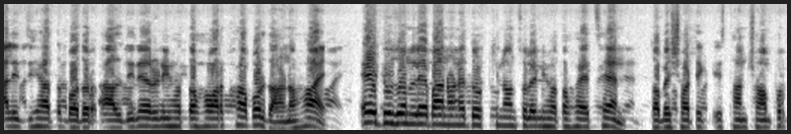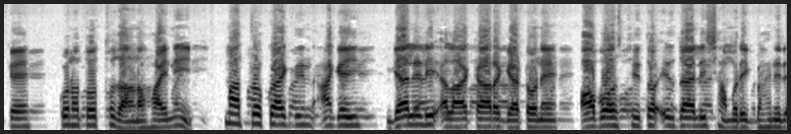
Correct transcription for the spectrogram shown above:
আলী জিহাদ বদর আল দিনের নিহত হওয়ার খবর জানানো হয়। এই দুজন লেবাননের দক্ষিণ অঞ্চলে নিহত হয়েছেন, তবে সঠিক স্থান সম্পর্কে কোনো তথ্য জানানো হয়নি। মাত্র কয়েকদিন আগেই গ্যালিলি এলাকার গ্যাটনে অবস্থিত ইসরায়েলি সামরিক বাহিনীর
